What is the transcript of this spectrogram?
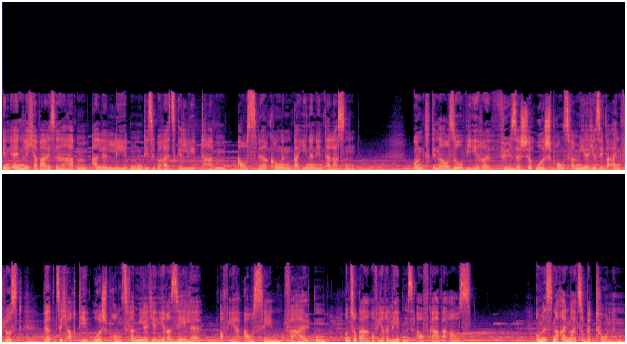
In ähnlicher Weise haben alle Leben, die sie bereits gelebt haben, Auswirkungen bei ihnen hinterlassen. Und genauso wie ihre physische Ursprungsfamilie sie beeinflusst, wirkt sich auch die Ursprungsfamilie ihrer Seele auf ihr Aussehen, Verhalten und sogar auf ihre Lebensaufgabe aus. Um es noch einmal zu betonen,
